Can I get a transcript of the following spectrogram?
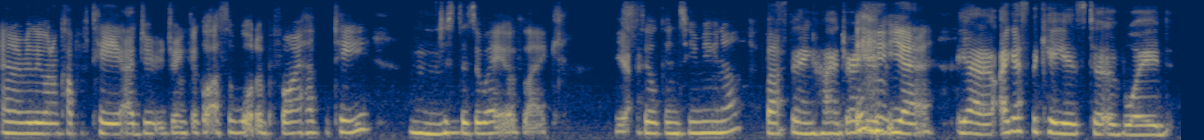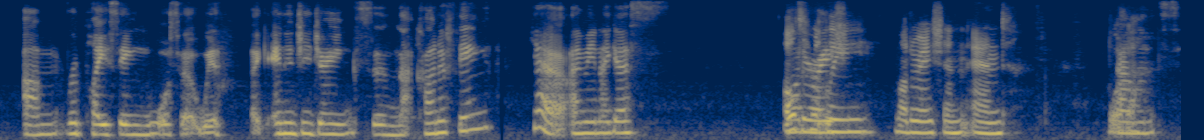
and i really want a cup of tea i do drink a glass of water before i have the tea Mm, just as a way of like Yeah. still consuming enough but staying hydrated. yeah yeah, I guess the key is to avoid um, replacing water with like energy drinks and that kind of thing. Yeah, I mean, I guess ultimately moderation and water balance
